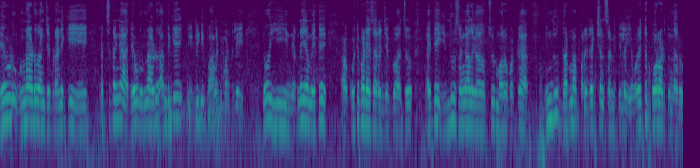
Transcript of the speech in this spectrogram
దేవుడు ఉన్నాడు అని చెప్పడానికి ఖచ్చితంగా దేవుడు ఉన్నాడు. అందుకే టీటీడీ పాలక మండలిలో ఈ నిర్ణయం అయితే కొట్టిపడేశారని చెప్పుకోవచ్చు. అయితే హిందూ సంఘాలు కావచ్చు మరోపక్క హిందూ ధర్మ పరిరక్షణ సమితిలో ఎవరైతే పోరాడుతున్నారో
